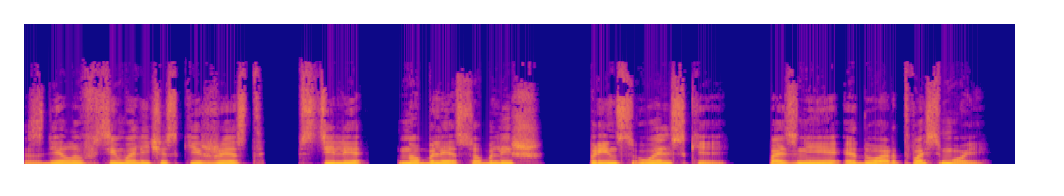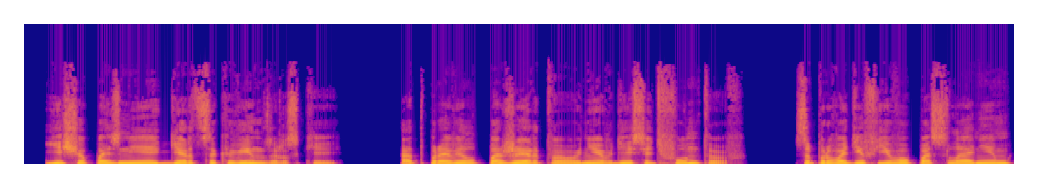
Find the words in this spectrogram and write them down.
Сделав символический жест в стиле «Ноблес облиш», принц Уэльский, позднее Эдуард VIII, еще позднее герцог Винзорский, отправил пожертвование в 10 фунтов, сопроводив его посланием,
